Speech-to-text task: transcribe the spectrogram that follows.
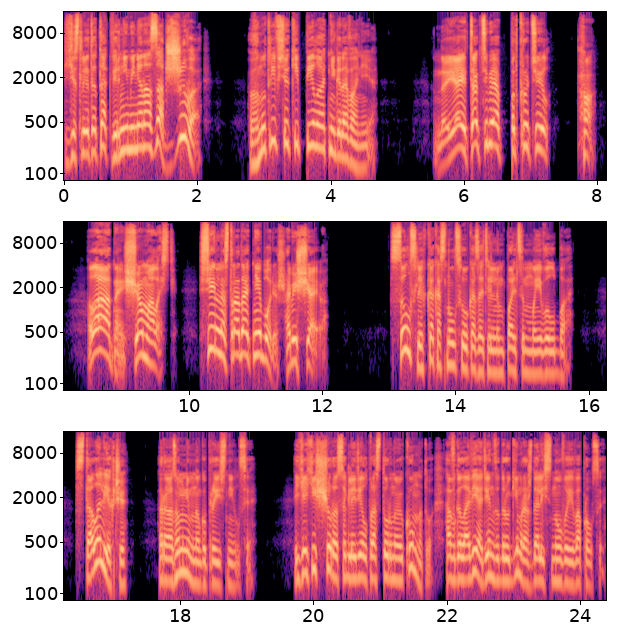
Если это так, верни меня назад, живо!» Внутри все кипело от негодования. «Да я и так тебя подкрутил. Хо. Ладно, еще малость. Сильно страдать не будешь, обещаю». Сол слегка коснулся указательным пальцем моего лба. Стало легче. Разум немного прояснился. Я еще раз оглядел просторную комнату, а в голове один за другим рождались новые вопросы.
